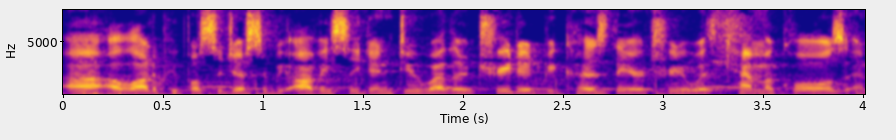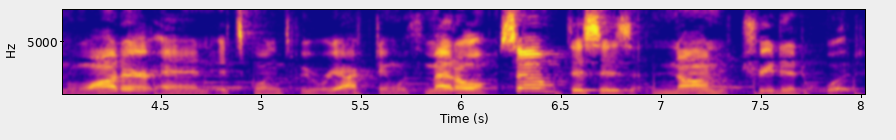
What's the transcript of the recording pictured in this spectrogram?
Uh, a lot of people suggested we obviously didn't do weather treated because they are treated with chemicals and water, and it's going to be reacting with metal. So this is non-treated wood.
